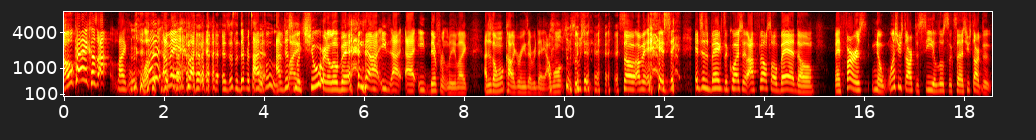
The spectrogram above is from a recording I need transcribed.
Okay because i like what? I mean like it's just a different type I, of food. I've just like, matured a little bit now i eat I, I eat differently. Like i just don't want collard greens every day. I want some sushi. So i mean it's just, it just begs the question. I felt so bad though at first you know once you start to see a little success you start to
